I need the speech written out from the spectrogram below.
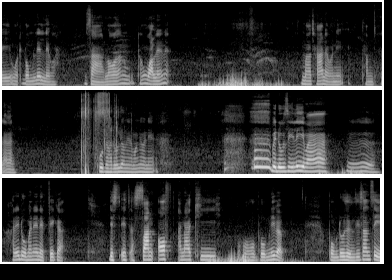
ยหมดลมเล่นเลยว่ะสาห์รอทั้งทั้งวันเลยนะเนี่ย มาช้าหน่อยวันนี้ทำใจแล้วกัน พูดไม่ค่อยรู้เรื่องเลยนะมั้งในยวันนี้ไปดูซีรีส์มาเออใครได้ดูไหมใน Netflix อะ This is a son of anarchy โอ้โห ผมนี่แบบ ผมดูถึงซีซั่นสี่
